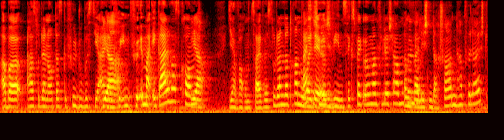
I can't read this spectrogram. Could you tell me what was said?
aber hast du denn auch das Gefühl, du bist die eine ja. für ihn, für immer, egal was kommt? Ja. Ja, warum zweifelst du dann daran? Nur Weiß weil der nicht. irgendwie ein Sixpack irgendwann vielleicht haben könnte? Und weil ich einen Dachschaden habe vielleicht.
